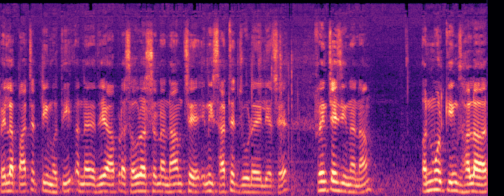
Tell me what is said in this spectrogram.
પહેલાં પાંચ જ ટીમ હતી અને જે આપણા સૌરાષ્ટ્રના નામ છે એની સાથે જ જોડાયેલી છે. ફ્રેન્ચાઇઝીના નામ, અનમોલ કિંગ્સ હાલાર,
